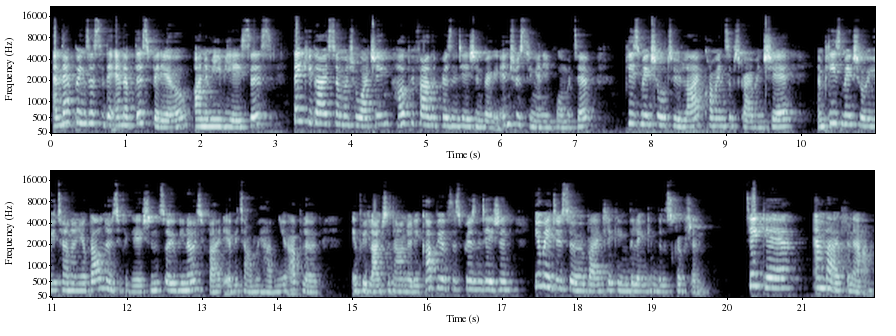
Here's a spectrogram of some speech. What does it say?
And that brings us to the end of this video on amoebiasis. Thank you guys so much for watching. Hope you found the presentation very interesting and informative. Please make sure to like, comment, subscribe, and share. And please make sure you turn on your bell notifications so you'll be notified every time we have a new upload. If you'd like to download a copy of this presentation, you may do so by clicking the link in the description. Take care and bye for now.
